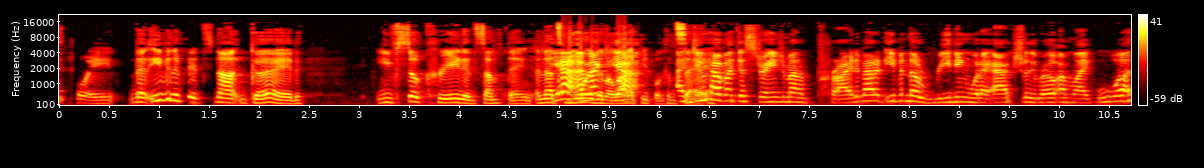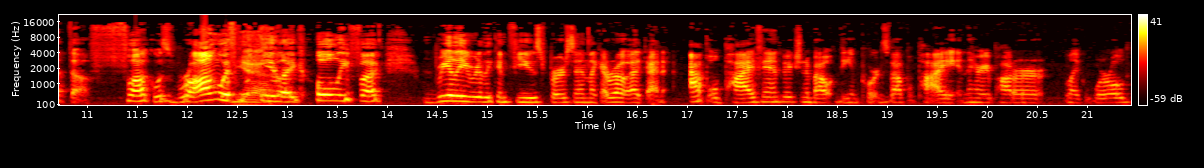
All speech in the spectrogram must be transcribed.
Jesse's point that even if it's not good, you've still created something, and that's Yeah, more I'm than like- a lot of people can say. I do have like a strange amount of pride about it, even though reading what I actually wrote, I'm like, what the fuck was wrong with Yeah. me? Like, holy fuck. Really, really confused person. Like, I wrote like an apple pie fan fiction about the importance of apple pie in the Harry Potter like world.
